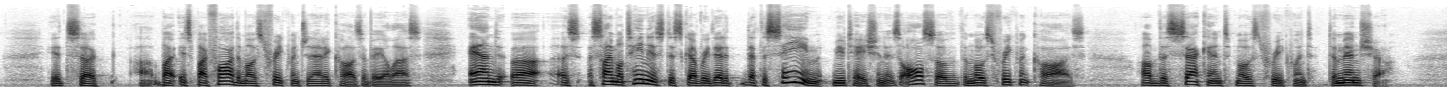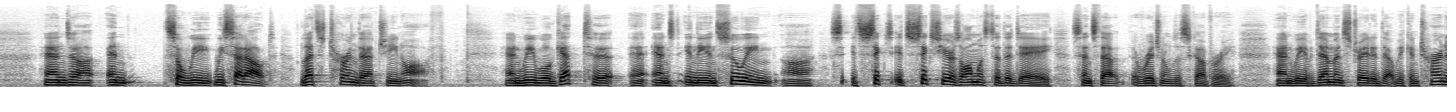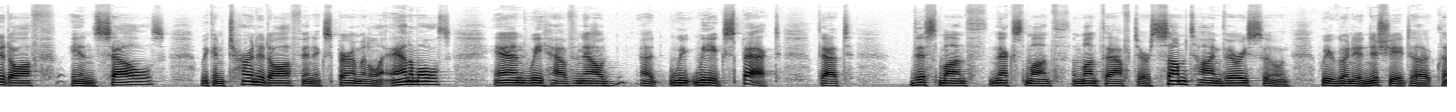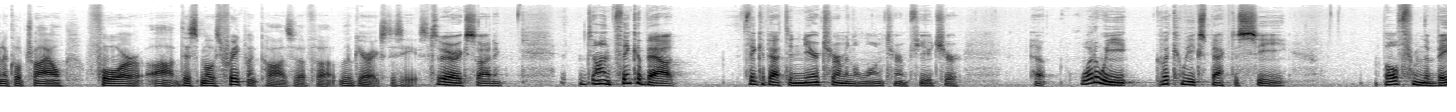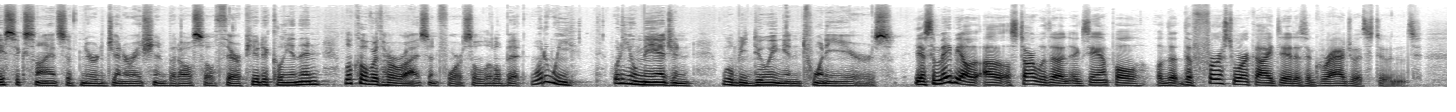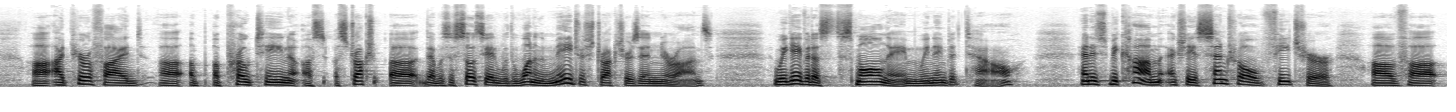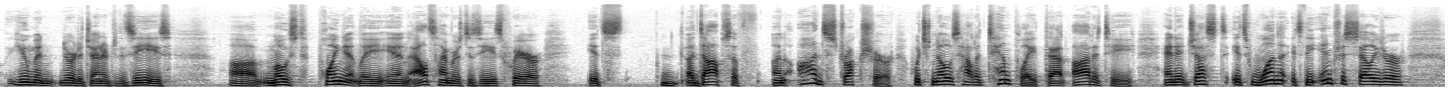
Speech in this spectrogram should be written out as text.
It's, uh, uh, by, it's by far the most frequent genetic cause of ALS, and uh, a, a, simultaneous discovery that, that the same mutation is also the most frequent cause of the second most frequent dementia. And, uh, and so we, we set out, let's turn that gene off. And we will get to, and in the ensuing, uh, it's, six, it's six years almost to the day since that original discovery. And we have demonstrated that we can turn it off in cells, we can turn it off in experimental animals, and we have now, uh, we, we expect that this month, next month, the month after, sometime very soon, we are going to initiate a clinical trial for uh, this most frequent cause of uh, Lou Gehrig's disease. It's very exciting. Don, think about, think about the near term and the long term future. Uh, what, do we, what can we expect to see, both from the basic science of neurodegeneration, but also therapeutically? And then look over the horizon for us a little bit. What do, we, what do you imagine we'll be doing in 20 years yeah, so maybe I'll, I'll start with an example. The, the first work I did as a graduate student, uh, I purified uh, a, a, protein, a, a structure uh, that was associated with one of the major structures in neurons. We gave it a small name, we named it tau, and it's become actually a central feature of uh, human neurodegenerative disease, uh, most poignantly in Alzheimer's disease, where it's adopts a, an odd structure which knows how to template that oddity. And it just, it's one, it's the intracellular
